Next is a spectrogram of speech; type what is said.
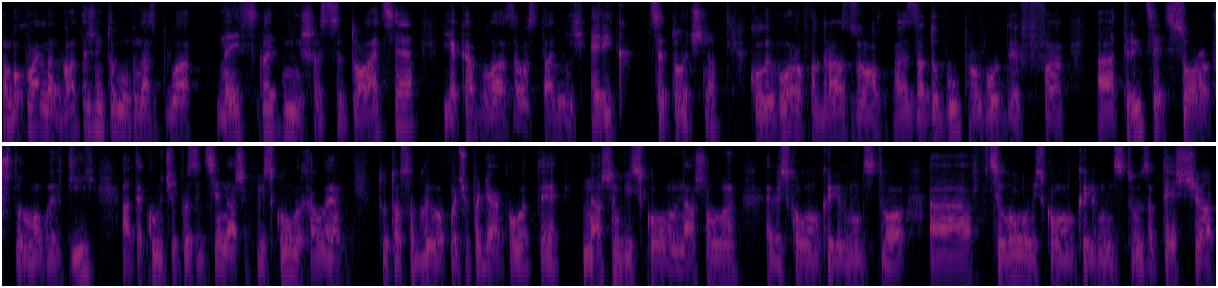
Буквально два тижні тому в нас була найскладніша ситуація, яка була за останній рік. Це точно, коли ворог одразу е, за добу проводив е, 30-40 штурмових дій, атакуючи позиції наших військових. Але тут особливо хочу подякувати нашим військовим, нашому військовому керівництву, е, в цілому військовому керівництву за те, що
